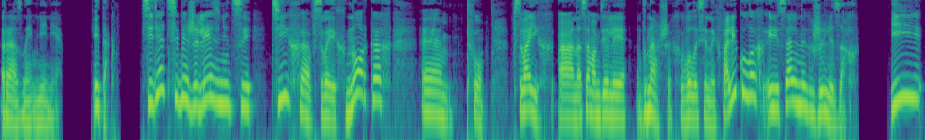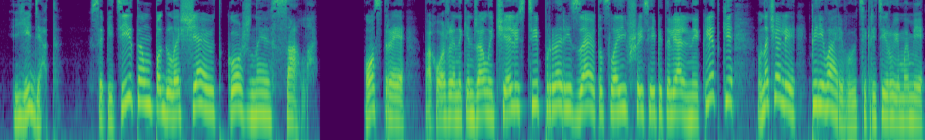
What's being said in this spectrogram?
разные мнения. Итак, сидят себе железницы тихо в своих норках, эм, тьфу, в своих, а на самом деле в наших волосяных фолликулах и сальных железах. И едят. С аппетитом поглощают кожное сало. Острые, Похожие на кинжалы челюсти прорезают отслоившиеся эпителиальные клетки, вначале переваривают секретируемыми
